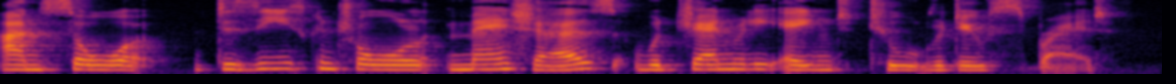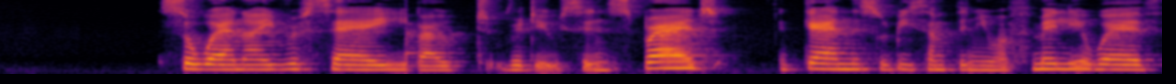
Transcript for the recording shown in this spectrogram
and so disease control measures were generally aimed to reduce spread. So, when I say about reducing spread, again, this would be something you are familiar with.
